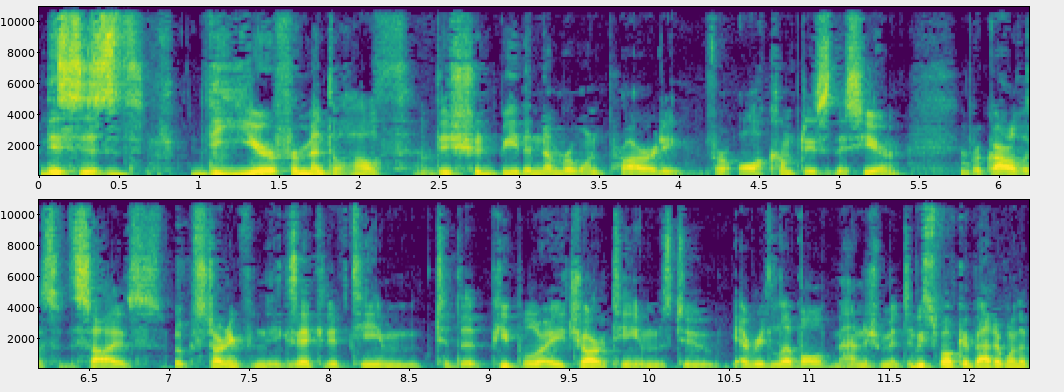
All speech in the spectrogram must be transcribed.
This is the year for mental health. This should be the number one priority for all companies this year, regardless of the size. Starting from the executive team to the people or HR teams to every level of management. We spoke about it when the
